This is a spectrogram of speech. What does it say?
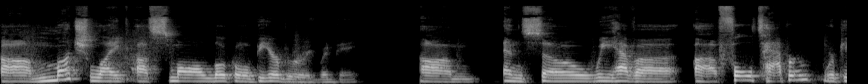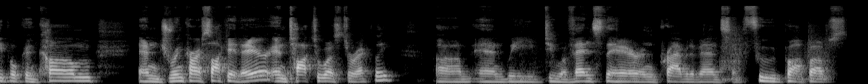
uh, much like a small local beer brewery would be. Um, and so we have a, a, full tap room where people can come and drink our sake there and talk to us directly. Um, and we do events there and private events and food pop ups.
